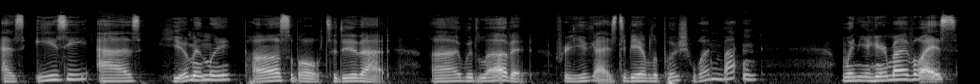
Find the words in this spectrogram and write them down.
as easy as humanly possible to do that. I would love it for you guys to be able to push one button when you hear my voice.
